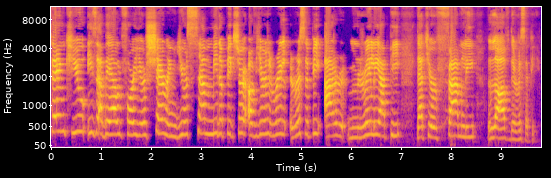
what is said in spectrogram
Thank you, Isabel, for your sharing. You sent me the picture of your re- recipe. I'm really happy that your family loved the recipe.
